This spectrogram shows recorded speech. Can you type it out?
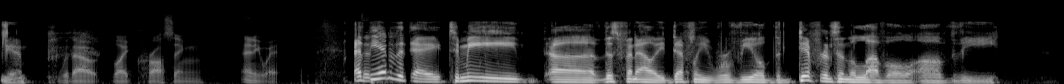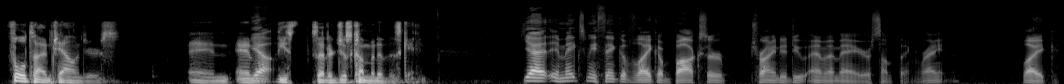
yeah. without like crossing. Anyway, At The- the end of the day, to me, uh, this finale definitely revealed the difference in the level of the full time challengers and and Yeah. these that are just coming to this game. yeah, it makes me think of like a boxer trying to do MMA or something, right? Like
